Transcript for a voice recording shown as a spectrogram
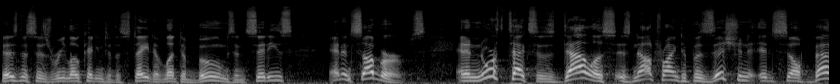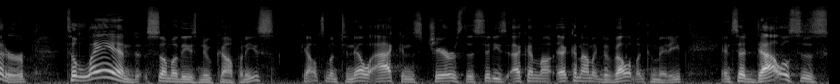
Businesses relocating to the state have led to booms in cities and in suburbs. And in North Texas, Dallas is now trying to position itself better to land some of these new companies. Councilman Tennell Atkins chairs the city's Economic Development Committee and said Dallas is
